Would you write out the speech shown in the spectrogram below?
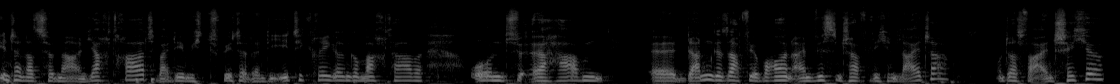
Internationalen Yachtrat, bei dem ich später dann die Ethikregeln gemacht habe und äh, haben äh, dann gesagt, wir brauchen einen wissenschaftlichen Leiter. Und das war ein Tscheche,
